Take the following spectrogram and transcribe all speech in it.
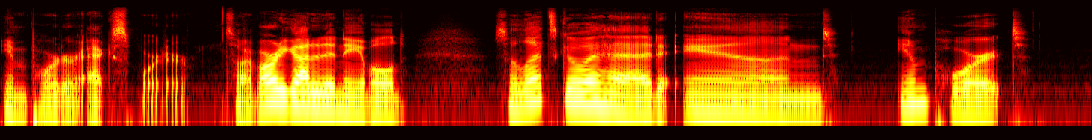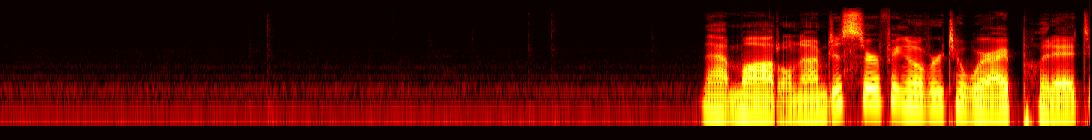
importer exporter. So I've already got it enabled. So let's go ahead and import that model. Now I'm just surfing over to where I put it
